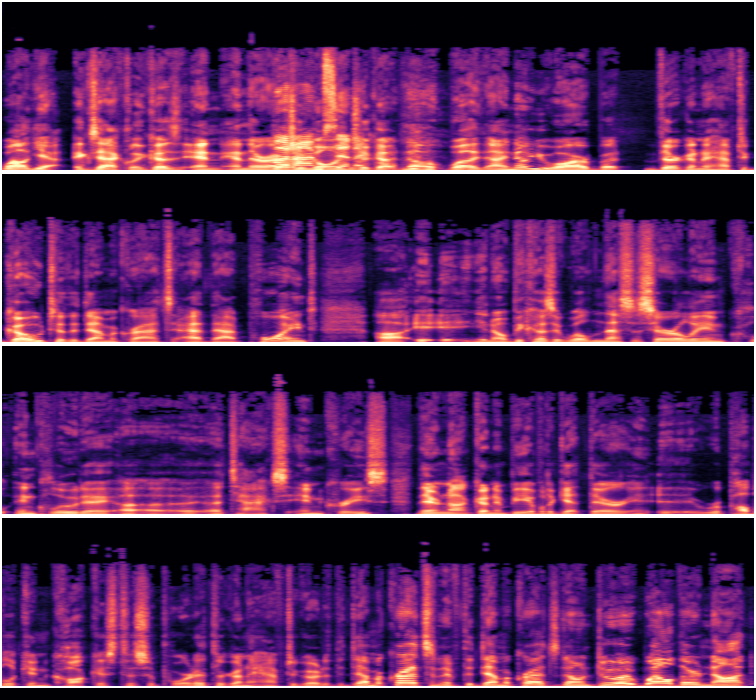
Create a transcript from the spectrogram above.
Well, yeah, exactly. Because and and they're But actually I'm going to go. cynical. No, well, I know you are, but they're going to have to go to the Democrats at that point. Uh, i- i- you know, because it will necessarily inc- include a, a, a- a tax increase. They're not going to be able to get their uh, Republican caucus to support it. They're going to have to go to the Democrats, and if the Democrats don't do it, well, they're not.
